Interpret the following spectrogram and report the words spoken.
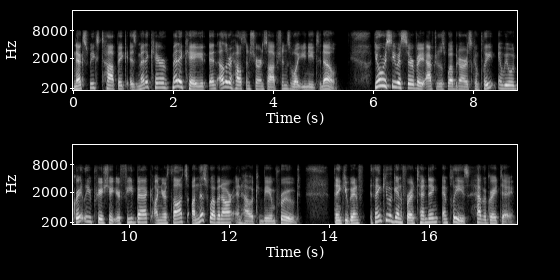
Next week's topic is Medicare, Medicaid, and other health insurance options, what you need to know. You'll receive a survey after this webinar is complete, and we would greatly appreciate your feedback on your thoughts on this webinar and how it can be improved. Thank you again. Thank you again for attending, and please have a great day.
